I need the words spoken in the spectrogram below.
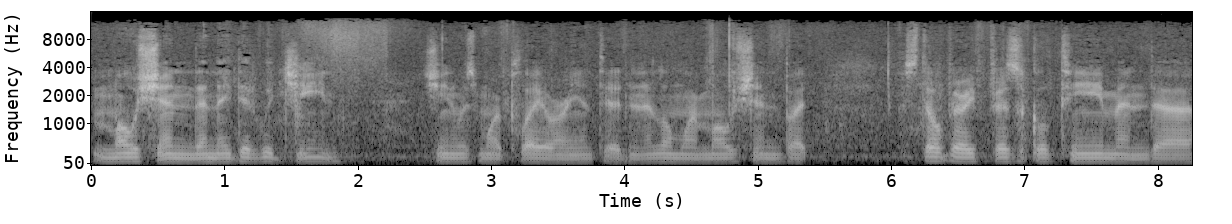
motion than they did with Gene. Gene was more play oriented and a little more motion, but still very physical team and uh,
